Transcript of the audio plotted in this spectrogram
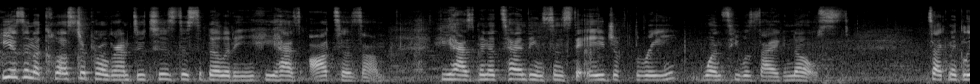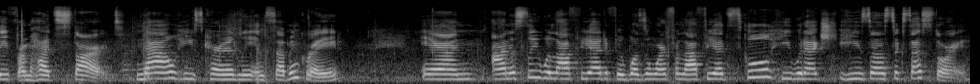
He is in a cluster program due to his disability. He has autism. He has been attending since the age of three once he was diagnosed, technically from Head Start. Now he's currently in seventh grade. And honestly, with Lafayette, if it wasn't worth for Lafayette School, he would actually, he's a success story.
